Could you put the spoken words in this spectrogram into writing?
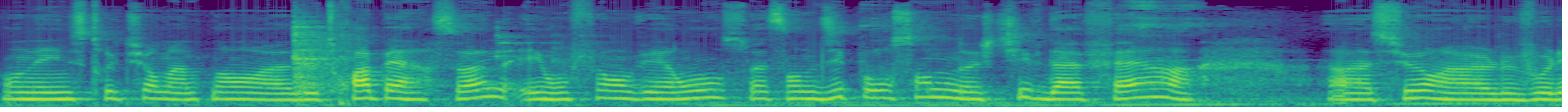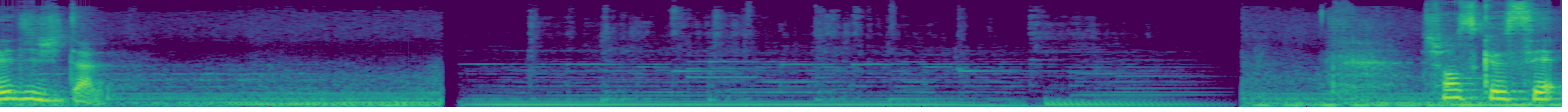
On est une structure maintenant euh, de trois personnes et on fait environ 70% de nos chiffres d'affaires euh, sur le volet digital. Je pense que c'est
